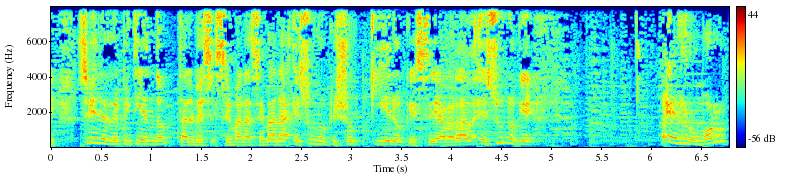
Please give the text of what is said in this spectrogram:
eh, se viene repitiendo, tal vez semana a semana. Es uno que yo quiero que sea verdad. Es uno que Es rumor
